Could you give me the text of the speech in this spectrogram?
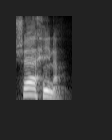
شاحنة.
